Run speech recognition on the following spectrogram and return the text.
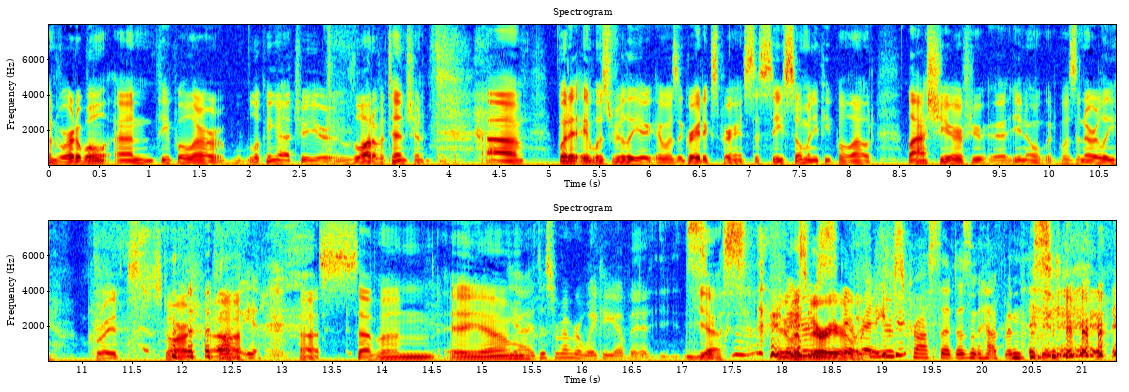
convertible and people are looking at you, you're, there's a lot of attention. Um, but it, it was really a, it was a great experience to see so many people out. Last year, if you uh, you know, it was an early parade start. Uh, oh, yeah. uh, 7 a.m. yeah, I just remember waking up at. Yes, it was very Get early. ready. Fingers crossed that doesn't happen this year.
